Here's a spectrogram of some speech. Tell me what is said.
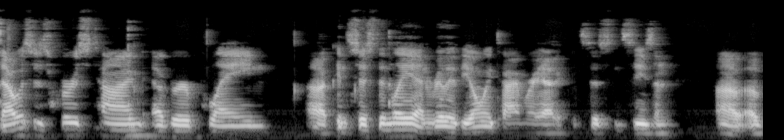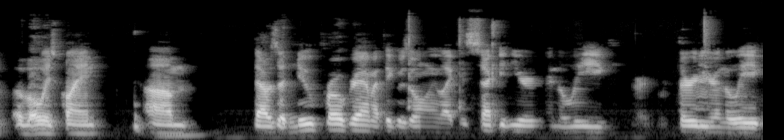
that was his first time ever playing uh, consistently, and really the only time where he had a consistent season uh, of, of always playing. Um, that was a new program. I think it was only like his second year in the league, third year in the league,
